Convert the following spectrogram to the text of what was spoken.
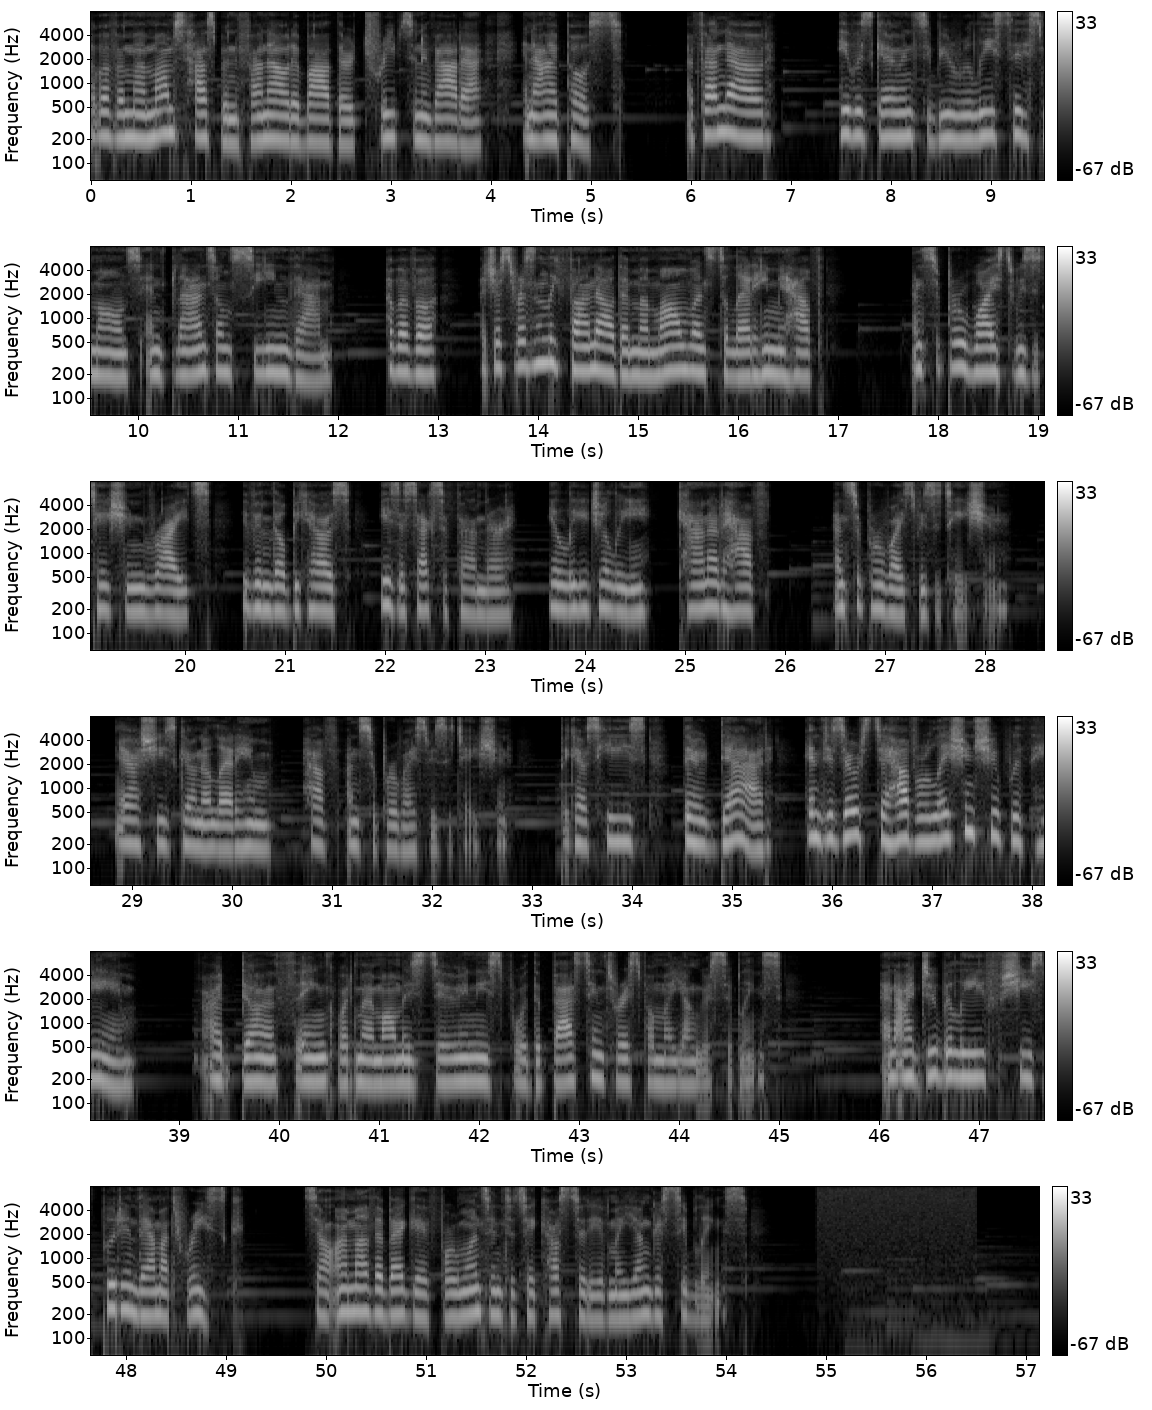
However, my mom's husband found out about their trip to Nevada and I post. I found out he was going to be released this month and plans on seeing them. However, I just recently found out that my mom wants to let him have unsupervised visitation rights, even though because he's a sex offender, he legally cannot have unsupervised visitation yeah, she's gonna let him have unsupervised visitation because he's their dad and deserves to have a relationship with him. I don't think what my mom is doing is for the best interest for my younger siblings. And I do believe she's putting them at risk. So I'm at the for wanting to take custody of my younger siblings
